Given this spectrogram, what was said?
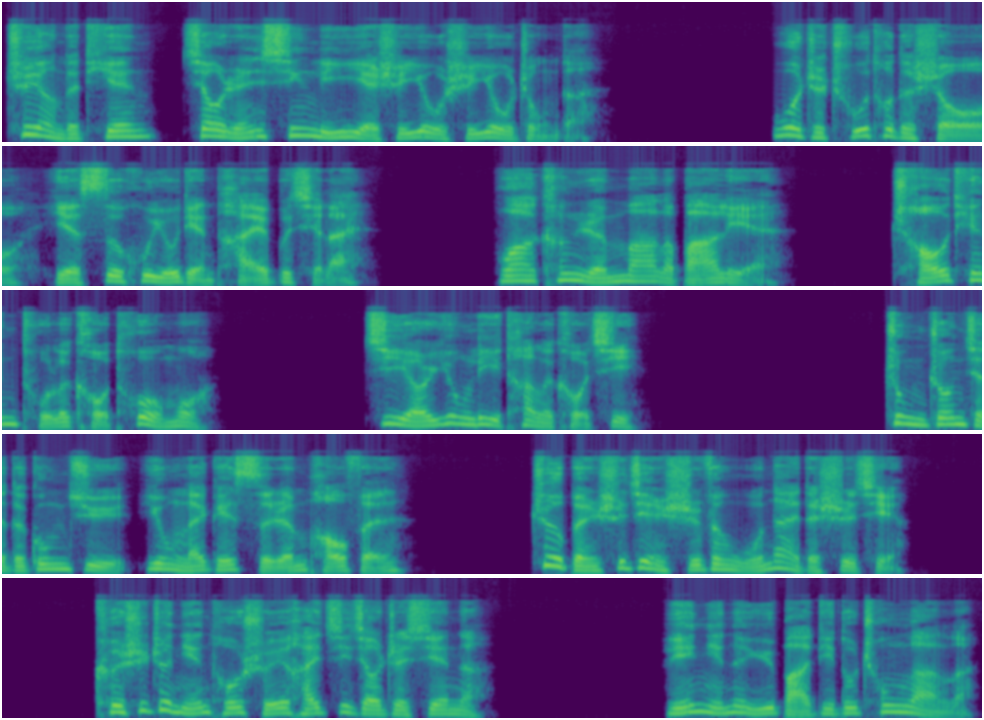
这样的天叫人心里也是又湿又重的，握着锄头的手也似乎有点抬不起来。挖坑人抹了把脸，朝天吐了口唾沫，继而用力叹了口气。种庄稼的工具用来给死人刨坟，这本是件十分无奈的事情。可是这年头谁还计较这些呢？连年的雨把地都冲烂了，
